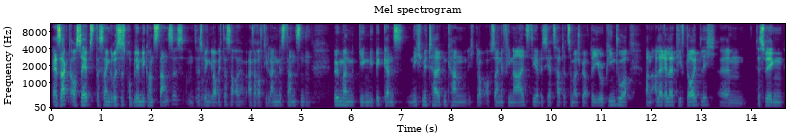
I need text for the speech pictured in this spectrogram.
er sagt auch selbst, dass sein größtes Problem die Konstanz ist. Und deswegen mhm. glaube ich, dass er einfach auf die langen Distanzen irgendwann gegen die Big Guns nicht mithalten kann. Ich glaube auch seine Finals, die er bis jetzt hatte, zum Beispiel auf der European Tour, waren alle relativ deutlich. Ähm, deswegen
